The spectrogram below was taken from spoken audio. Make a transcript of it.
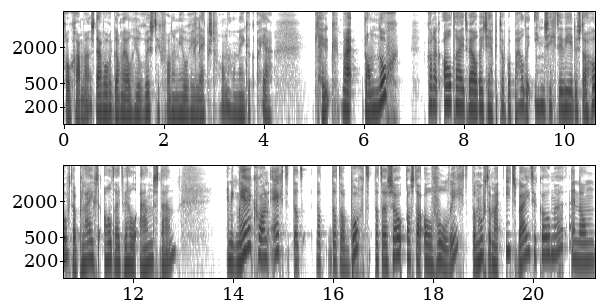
programma's. Daar word ik dan wel heel rustig van en heel relaxed van. En dan denk ik, oh ja, leuk. Maar dan nog kan ik altijd wel, weet je, heb je toch bepaalde inzichten weer. Dus dat hoofd, dat blijft altijd wel aanstaan. En ik merk gewoon echt dat dat, dat, dat bord, dat er zo, als dat al vol ligt, dan hoeft er maar iets bij te komen en dan,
